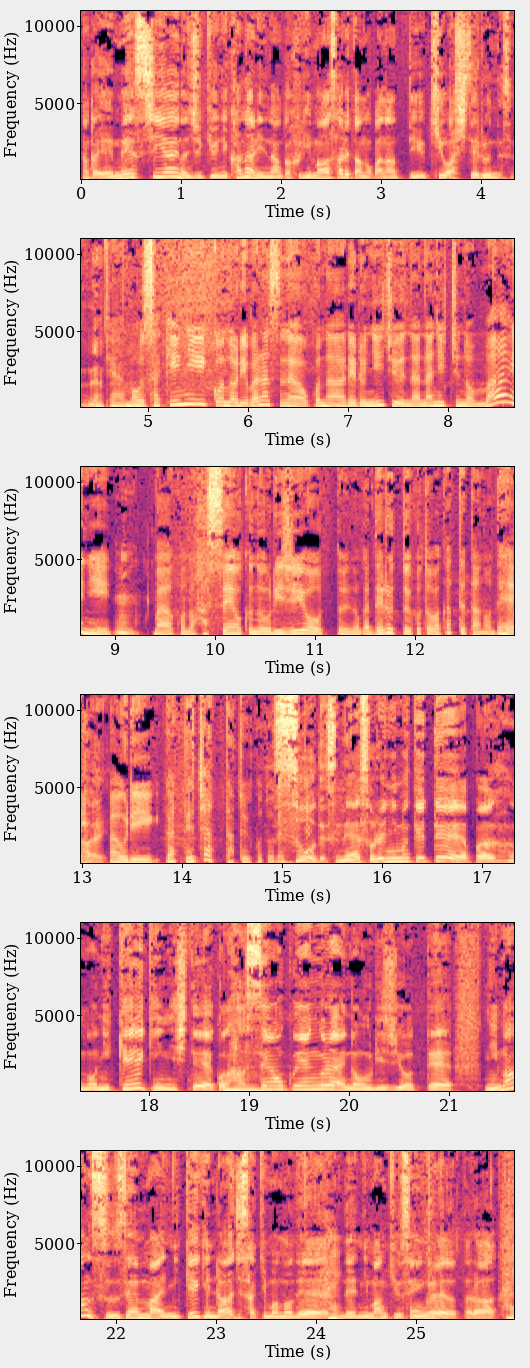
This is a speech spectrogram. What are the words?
なんか MSCI の需給にかなりなんか振り回されたのかなっていう気はしてるんですよね。じゃあもう先にこのリバランスが行われる27日の前に、うん、まあこの8000億の売り需要というのが出るということ分かってたので、はい、まあ売りが出ちゃったということですね。そうですね。それに向けて、やっぱあの日経平均にして、この8000億円ぐらいの売り需要って、2万数千枚、日経平均ラージ先物で、はい、で2万9000円ぐらいだったら、は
